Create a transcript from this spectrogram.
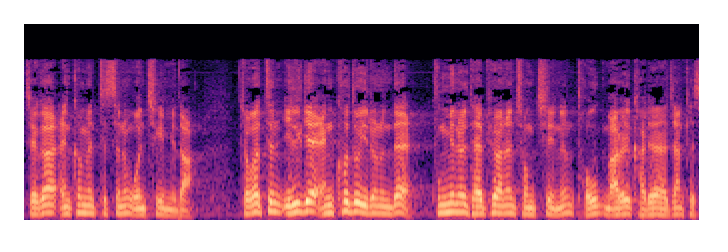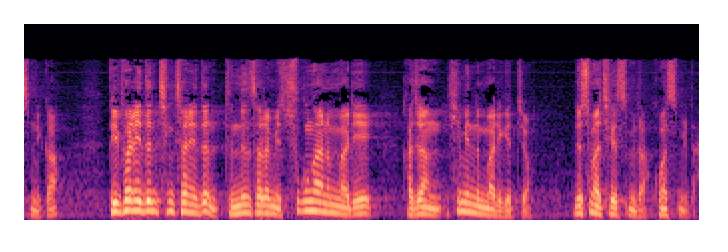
제가 앵커멘트 쓰는 원칙입니다. 저 같은 일개 앵커도 이러는데 국민을 대표하는 정치인은 더욱 말을 가려야 하지 않겠습니까? 비판이든 칭찬이든 듣는 사람이 수긍하는 말이 가장 힘 있는 말이겠죠. 뉴스 마치겠습니다. 고맙습니다.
